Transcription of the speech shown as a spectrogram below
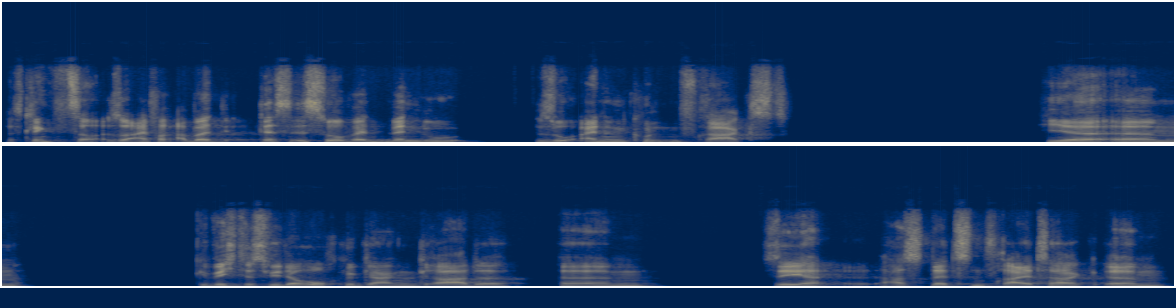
Das klingt so, so einfach, aber das ist so, wenn, wenn du so einen Kunden fragst, hier, ähm, Gewicht ist wieder hochgegangen gerade, ähm, sehe, hast letzten Freitag ähm,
